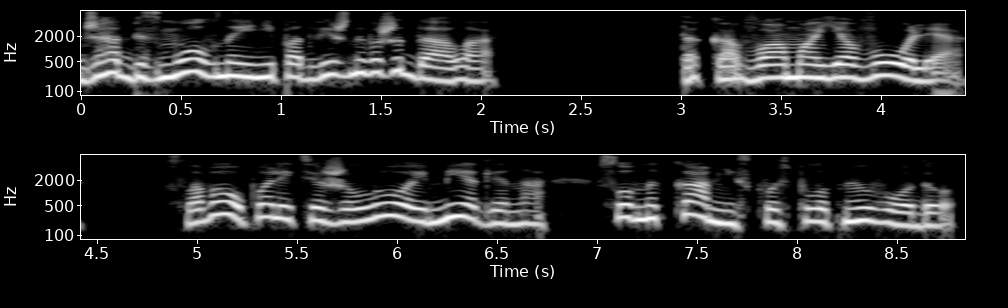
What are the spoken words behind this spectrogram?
Джад безмолвно и неподвижно выжидала. «Такова моя воля!» Слова упали тяжело и медленно, словно камни сквозь плотную воду.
